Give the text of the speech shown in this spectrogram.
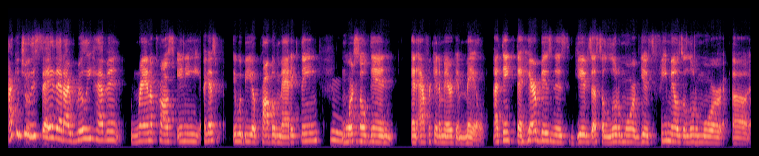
I can truly say that I really haven't ran across any, I guess it would be a problematic thing mm. more so than an African American male. I think the hair business gives us a little more, gives females a little more uh,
